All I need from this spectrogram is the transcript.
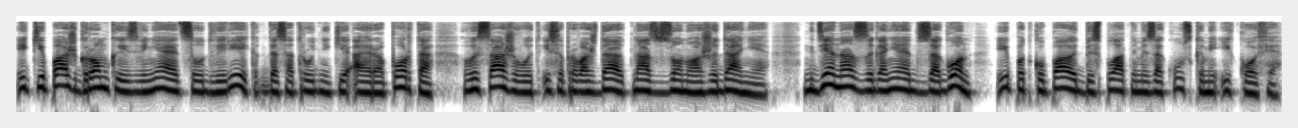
Экипаж громко извиняется у дверей, когда сотрудники аэропорта высаживают и сопровождают нас в зону ожидания, где нас загоняют в загон и подкупают бесплатными закусками и кофе.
